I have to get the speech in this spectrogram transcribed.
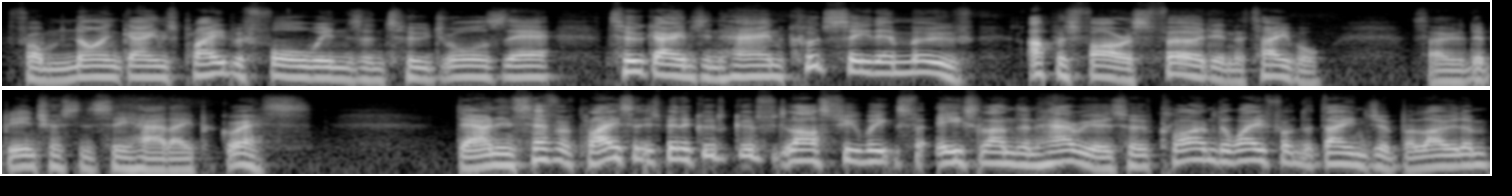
from nine games played with four wins and two draws there. Two games in hand could see them move up as far as third in the table. So it'd be interesting to see how they progress. Down in seventh place, and it's been a good, good last few weeks for East London Harriers, who have climbed away from the danger below them,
